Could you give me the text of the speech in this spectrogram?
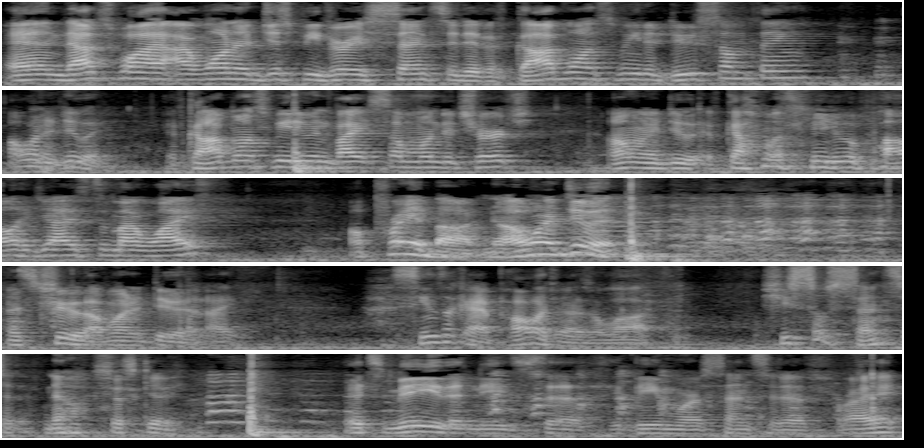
And that's why I want to just be very sensitive. If God wants me to do something, I want to do it. If God wants me to invite someone to church, I want to do it. If God wants me to apologize to my wife, I'll pray about it. No, I want to do it. That's true. I want to do it. I. It seems like I apologize a lot. She's so sensitive. No, just kidding. It's me that needs to be more sensitive, right?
